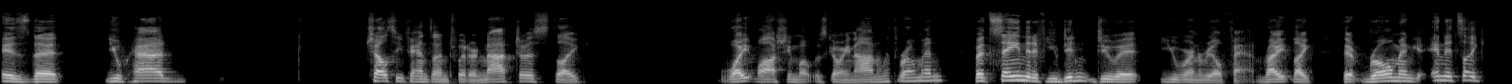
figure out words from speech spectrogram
is that you had Chelsea fans on Twitter, not just like whitewashing what was going on with Roman, but saying that if you didn't do it, you weren't a real fan, right? Like that Roman, and it's like,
